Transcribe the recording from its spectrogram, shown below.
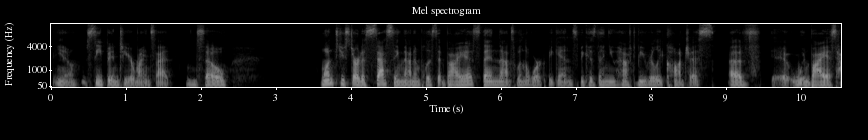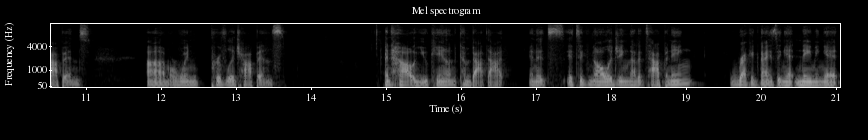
you know, seep into your mindset. And so once you start assessing that implicit bias, then that's when the work begins because then you have to be really conscious of uh, when bias happens um, or when privilege happens and how you can combat that. And it's it's acknowledging that it's happening, recognizing it, naming it,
